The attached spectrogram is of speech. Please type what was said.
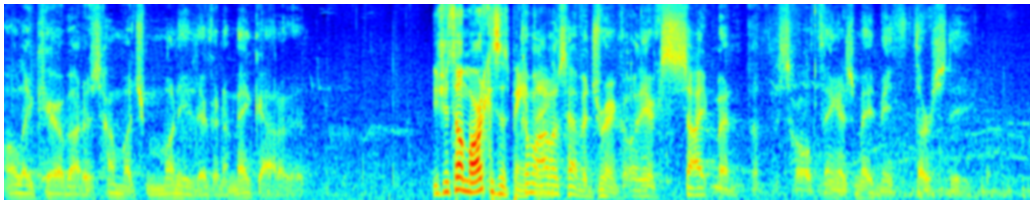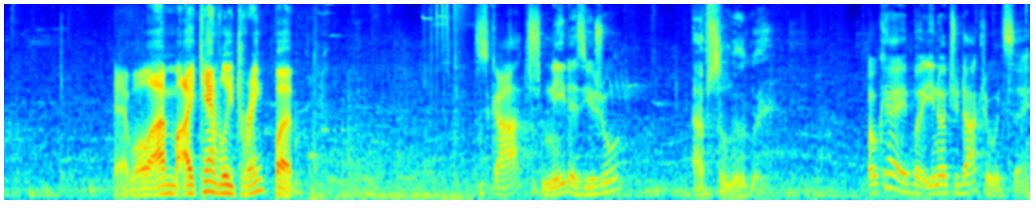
All they care about is how much money they're gonna make out of it. You should sell Markus's painting. Come on, let's have a drink. Oh, the excitement of this whole thing has made me thirsty. Yeah, well I'm I can't really drink, but Scotch, neat as usual. Absolutely. Okay, but you know what your doctor would say.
